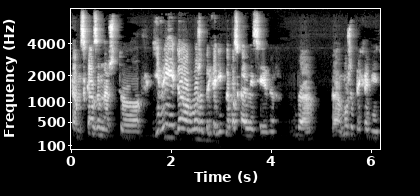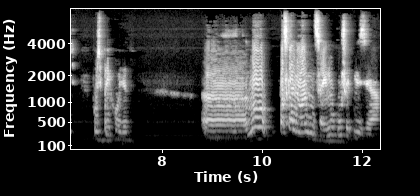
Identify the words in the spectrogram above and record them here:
там сказано, что еврей, да, может приходить на пасхальный север. Да, да, может приходить. Пусть приходит. Э, но пасхального агнца ему кушать нельзя.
